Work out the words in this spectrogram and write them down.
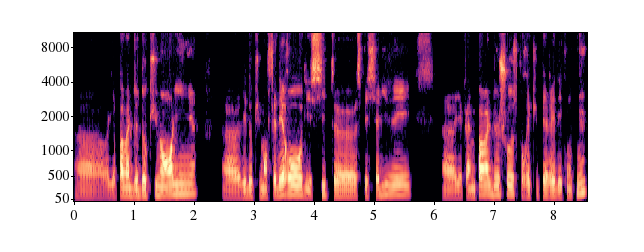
Il y a pas mal de documents en ligne, des documents fédéraux, des sites spécialisés. il y a quand même pas mal de choses pour récupérer des contenus,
